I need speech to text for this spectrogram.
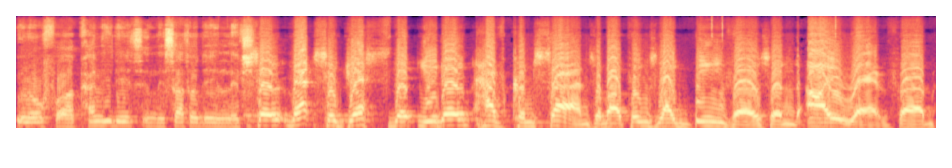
you know, for our candidates in the Saturday election. So that suggests that you don't have concerns about things like BVAS and IREV um,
